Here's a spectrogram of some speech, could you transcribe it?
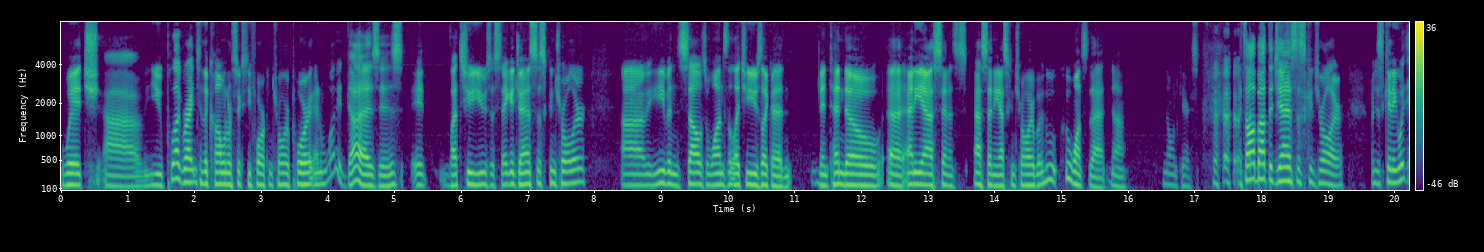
which uh, you plug right into the Commodore 64 controller port. And what it does is it lets you use a Sega Genesis controller. Uh, he even sells ones that let you use like a Nintendo uh, NES and SNES controller. But who who wants that? No, no one cares. it's all about the Genesis controller. I'm just kidding. Which,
